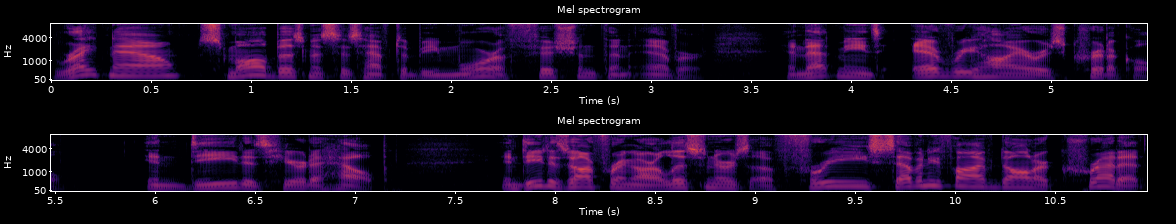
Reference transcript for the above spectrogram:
Right now, small businesses have to be more efficient than ever, and that means every hire is critical. Indeed is here to help. Indeed is offering our listeners a free $75 credit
